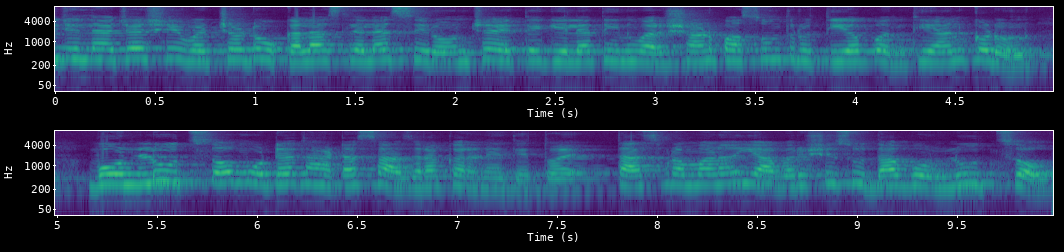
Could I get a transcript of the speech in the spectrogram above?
जिल्ह्याच्या शेवटच्या टोकाला असलेल्या सिरोंच्या येथे गेल्या तीन वर्षांपासून तृतीय पंथीयांकडून बोंडलू उत्सव मोठ्या थाटात साजरा करण्यात येतोय. त्याचप्रमाणे यावर्षी सुद्धा बोंडलू उत्सव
